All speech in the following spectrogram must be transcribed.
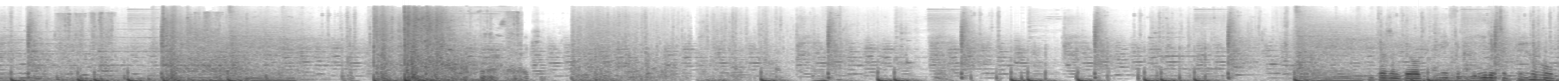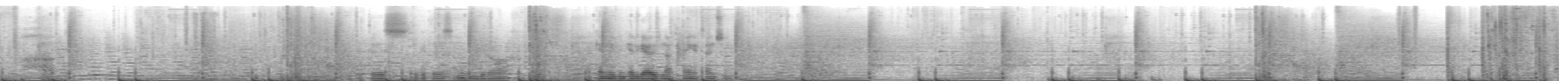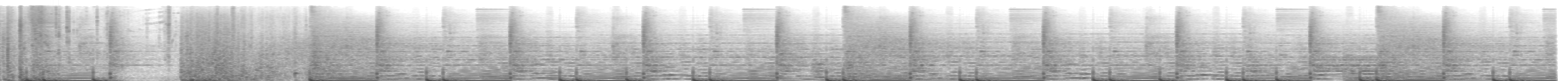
Doesn't build anything I need it to build. Fuck. Look at this. Look at this. I'm gonna get off. Can't even hit a guy who's not paying attention.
